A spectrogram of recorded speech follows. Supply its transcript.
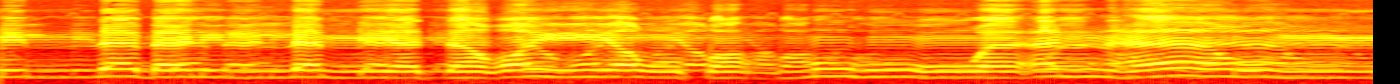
من لبن لم يتغير طعمه وأنهار من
